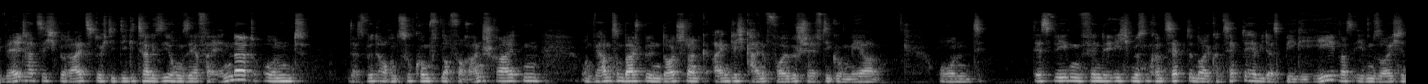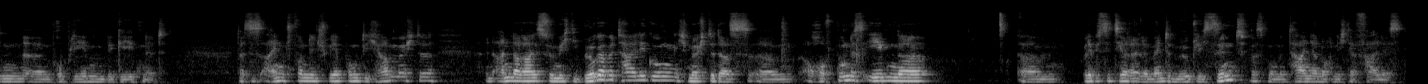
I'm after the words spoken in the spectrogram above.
Die Welt hat sich bereits durch die Digitalisierung sehr verändert und das wird auch in Zukunft noch voranschreiten. Und wir haben zum Beispiel in Deutschland eigentlich keine Vollbeschäftigung mehr. Und deswegen finde ich, müssen Konzepte, neue Konzepte her, wie das BGE, was eben solchen ähm, Problemen begegnet. Das ist ein von den Schwerpunkten, die ich haben möchte. Ein anderer ist für mich die Bürgerbeteiligung. Ich möchte, dass ähm, auch auf Bundesebene ähm, plebiszitäre Elemente möglich sind, was momentan ja noch nicht der Fall ist.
